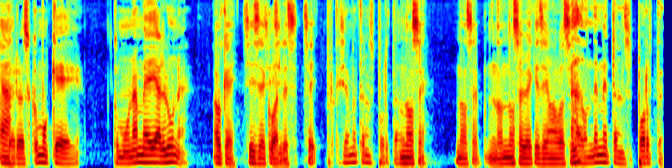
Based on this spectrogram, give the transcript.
Ah. Pero es como que, como una media luna. Ok, sí sé Sí, cuál sí. es. Sí, ¿Por qué se llama transportador? no sé. No sé, no, no sabía que se llamaba así. ¿A dónde me transporta?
